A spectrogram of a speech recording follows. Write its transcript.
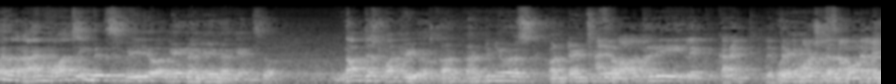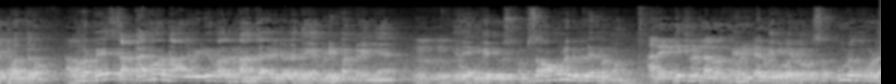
மாதிரி ஐ எம் வாட்சிங் this video again again again so not just one video continues content And you already like connect with the ஆமா. நம்ம பேச கட்டாயமா ஒரு நாலு வீடியோ பார்த்தோம்னா அஞ்சாவது வீடியோல நீங்க எப்படி பண்றீங்க. இது எங்க யூஸ் பண்ணும் ஸோ அவங்களும் ரிப்ளை பண்ணுவாங்க. அந்த engagement level கூட்டிட்டே கூட கூட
